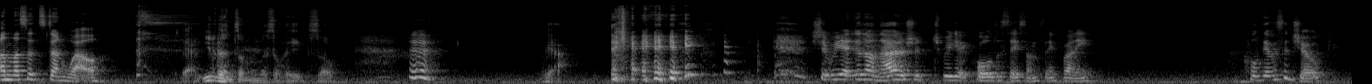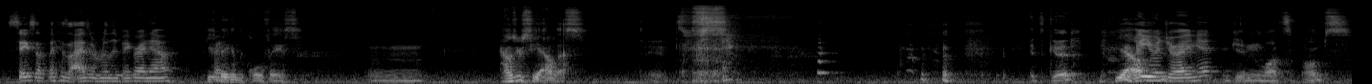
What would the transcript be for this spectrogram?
Unless it's done well. Yeah. Even then, some of them I still hate. So yeah. okay. should we end it on that, or should, should we get Cole to say something funny? Cole, give us a joke. Say something. His eyes are really big right now. He's Right. making the cold face. Mm, How's your Cialis? it's, it's good. Yeah. Are you enjoying it? I'm getting lots of pumps.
